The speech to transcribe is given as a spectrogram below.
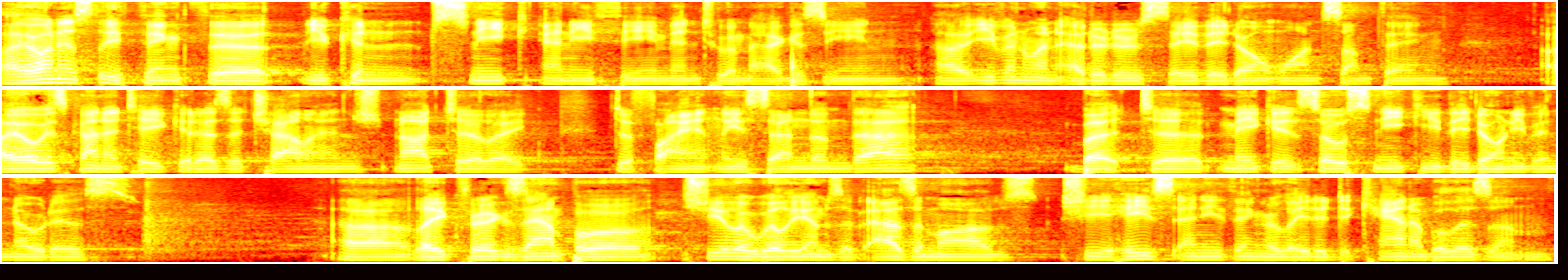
I honestly think that you can sneak any theme into a magazine. Uh, even when editors say they don't want something, I always kind of take it as a challenge, not to like defiantly send them that, but to make it so sneaky they don't even notice. Uh, like, for example, Sheila Williams of Asimov's, she hates anything related to cannibalism.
